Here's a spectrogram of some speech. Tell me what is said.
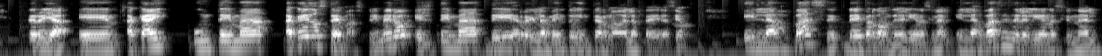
Pero ya, eh, acá hay un tema, acá hay dos temas. Primero, el tema de reglamento interno de la federación. En las bases, de, perdón, de la Liga Nacional, en las bases de la Liga Nacional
